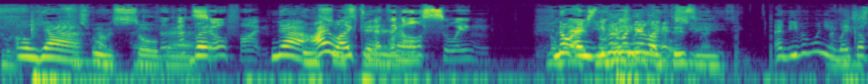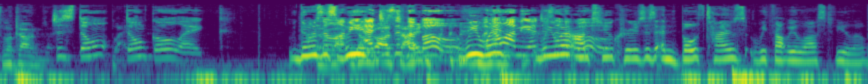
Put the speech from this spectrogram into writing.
Dude, oh yeah It was so I feel like bad. that's But- so fun. yeah i so liked scary. it It's like a little swing. No, and There's even when you're like dizzy. and even when you Like, wake just up look out and like, Just don't Black. don't go like there was no, this on we the Don't edges of the outside. boat. we went on the edges we of went the on boat. two cruises and both times we thought we lost philo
